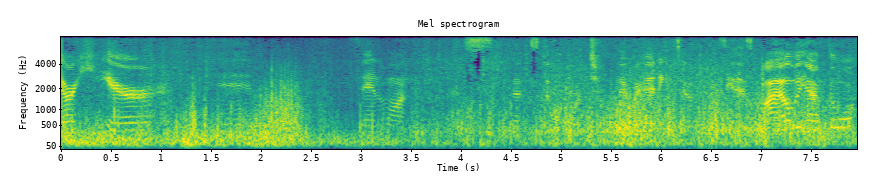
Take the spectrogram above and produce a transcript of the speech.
We are here in San Juan. That's, that's the fort that we're heading to. See this mile we have to walk?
